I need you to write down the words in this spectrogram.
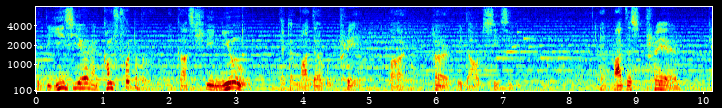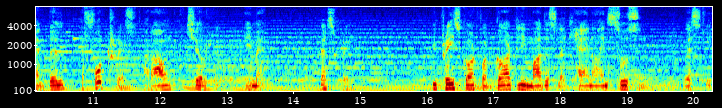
would be easier and comfortable because she knew that her mother would pray for her without ceasing. A mother's prayer can build a fortress around children Amen. Let's pray. We praise God for godly mothers like Hannah and Susan Wesley,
